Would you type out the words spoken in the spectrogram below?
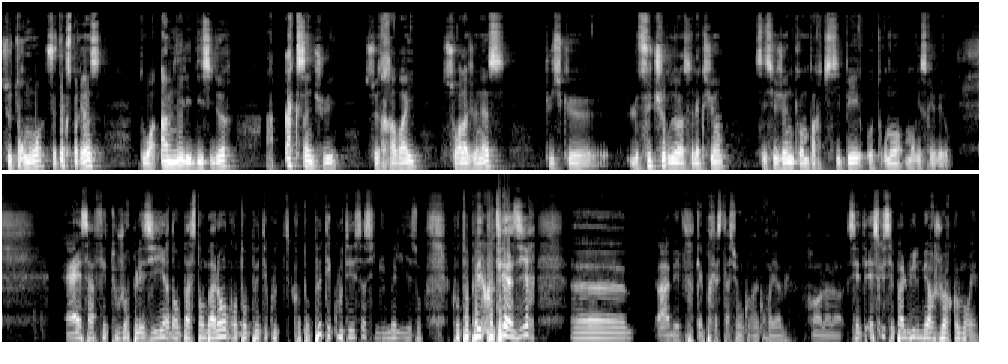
ce tournoi, cette expérience doit amener les décideurs à accentuer ce travail sur la jeunesse, puisque le futur de la sélection, c'est ces jeunes qui ont participé au tournoi Maurice Rivello. Eh, ça fait toujours plaisir dans Passe ton ballon quand on peut t'écouter. Quand on peut t'écouter, ça c'est une belle liaison. Quand on peut écouter Azir. Euh... Ah mais quelle prestation encore incroyable. Oh là là. C'est- Est-ce que c'est pas lui le meilleur joueur comorien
